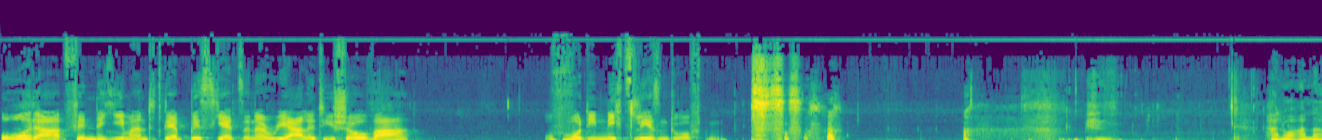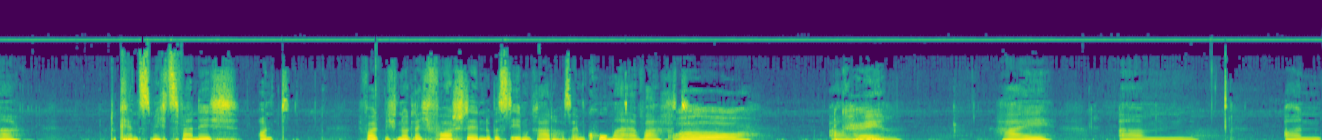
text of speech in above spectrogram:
oder finde jemand, der bis jetzt in einer Reality-Show war, wo die nichts lesen durften. Hallo Anna, du kennst mich zwar nicht und wollte mich nur gleich vorstellen, du bist eben gerade aus einem Koma erwacht. Oh. Okay. Ähm, hi. Ähm, und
